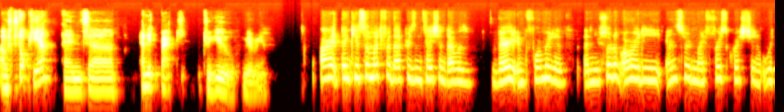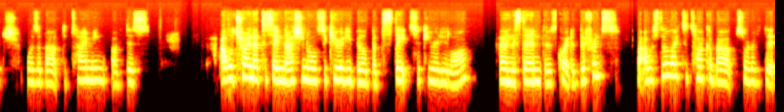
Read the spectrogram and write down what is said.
I'll stop here and uh, hand it back to you, Miriam. All right, thank you so much for that presentation. That was very informative. And you sort of already answered my first question, which was about the timing of this. I will try not to say national security bill, but state security law. I understand there's quite a difference, but I would still like to talk about sort of the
